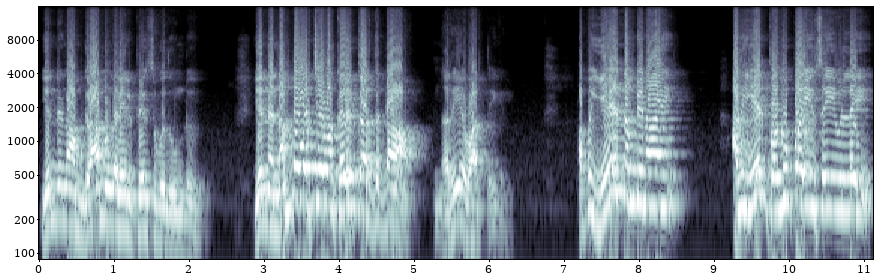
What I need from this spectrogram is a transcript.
என்று நாம் கிராமங்களில் பேசுவது உண்டு. என்னை நம்ப வச்சவன் கழுத்து அறுத்துட்டான். நிறைய வார்த்தைகள். அப்ப ஏன் நம்பினாய்? அதை ஏன் பகுப்பாய்வு செய்யவில்லை?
